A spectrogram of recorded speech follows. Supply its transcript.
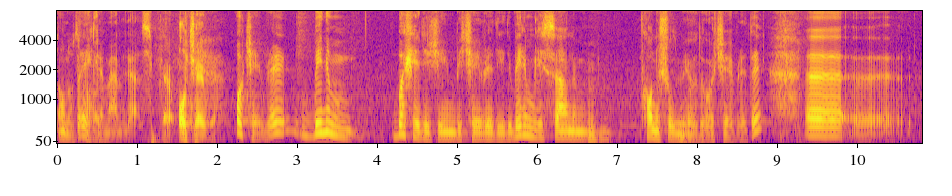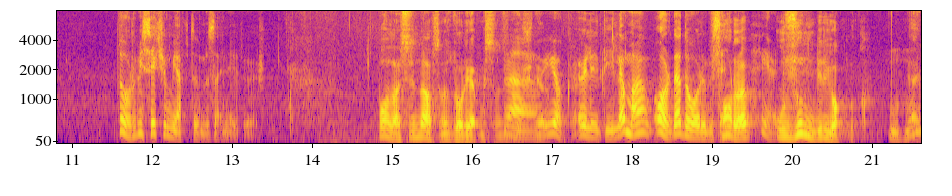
Onu da eklemem lazım. Yani o çevre. O çevre benim baş edeceğim bir çevre değildi. Benim lisanım konuşulmuyordu o çevrede. Ee, e, doğru bir seçim yaptığımı zannediyorum. Vallahi siz ne yapsanız doğru yapmışsınız diye Ha, düşünüyorum. yok öyle değil ama orada doğru bir seçim. Sonra Yerde. uzun bir yokluk. Yani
